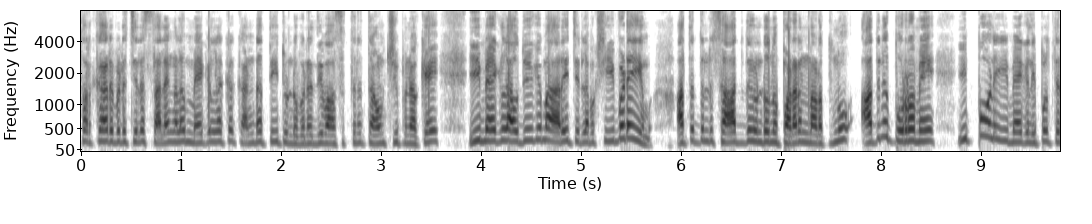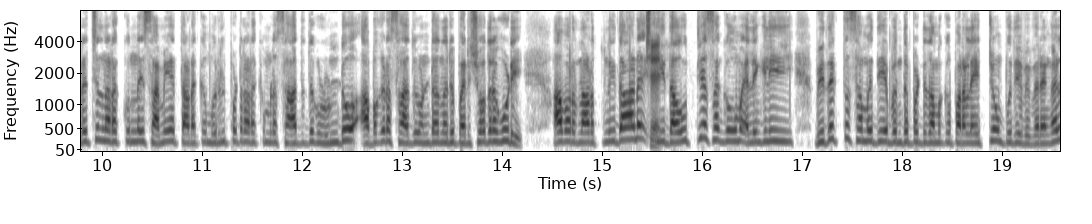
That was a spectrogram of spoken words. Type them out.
സർക്കാർ ഇവിടെ ചില സ്ഥലങ്ങളും മേഖലകളൊക്കെ കണ്ടെത്തിയിട്ടുണ്ട് പുനരധിവാസത്തിന് ടൗൺഷിപ്പിനൊക്കെ. ഈ മേഖല ഔദ്യോഗികമായി അറിയിച്ചില്ല പക്ഷേ ഇവിടെയും അത്തരത്തിലൊരു സാധ്യതയുണ്ടെന്ന് പഠനം നടത്തുന്നു. അതിനു പുറമെ ഇപ്പോൾ ഈ മേഖല ഇപ്പോൾ തിരച്ചിൽ നടക്കുന്ന ഈ സമയത്തടക്കം ഉരുൾപൊട്ടലടക്കമുള്ള സാധ്യതകളുണ്ടോ അപകട സാധ്യത ഉണ്ടോ എന്നൊരു പരിശോധന കൂടി അവർ നടത്തുന്നു. ഇതാണ് ഈ ദൗത്യ സംഘവും അല്ലെങ്കിൽ ഈ വിദഗ്ധ സമിതിയെ ബന്ധപ്പെട്ട് നമുക്ക് പറയാൻ ഏറ്റവും പുതിയ വിവരങ്ങൾ.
